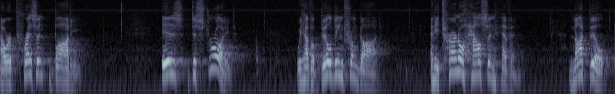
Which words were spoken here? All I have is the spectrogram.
our present body, is destroyed, we have a building from God, an eternal house in heaven not built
